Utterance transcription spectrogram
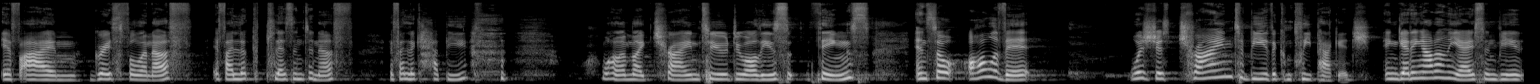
if I'm graceful enough, if I look pleasant enough, if I look happy while I'm like trying to do all these things. And so all of it was just trying to be the complete package and getting out on the ice and being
